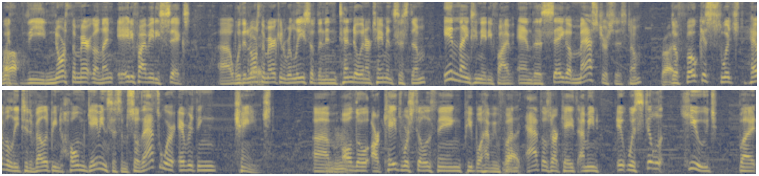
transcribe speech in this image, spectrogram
with the north america 85 86 uh, with the North American release of the Nintendo Entertainment System in 1985 and the Sega Master System, Right. the focus switched heavily to developing home gaming systems. So that's where everything changed. Um, Although arcades were still a thing, people having fun Right. at those arcades. I mean, it was still huge, but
